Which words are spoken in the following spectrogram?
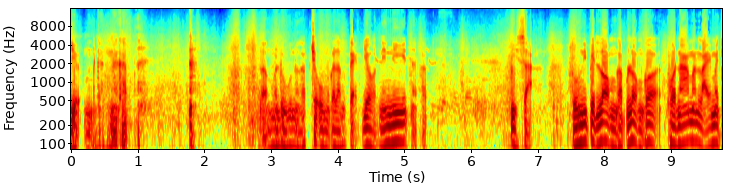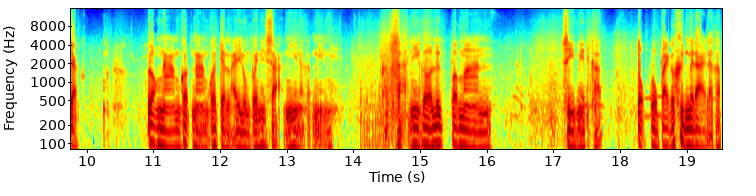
เยอะเหมือนกันนะครับ เรามาดูนะครับชะอมกำลังแตกยอดนิดๆนะครับมีสระตรงนี้เป็นร่องครับร่องก็พอน้ำมันไหลมาจากร่องน้ำก็น้ำก็จะไหลลงไปในสระนี้นะครับนี่นี่ครับสระนี้ก็ลึกประมาณสี่เมตรครับ ตกลงไปก็ขึ้นไม่ได้แล้วครับ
